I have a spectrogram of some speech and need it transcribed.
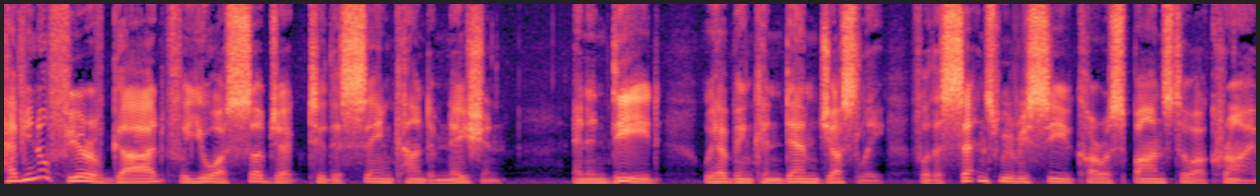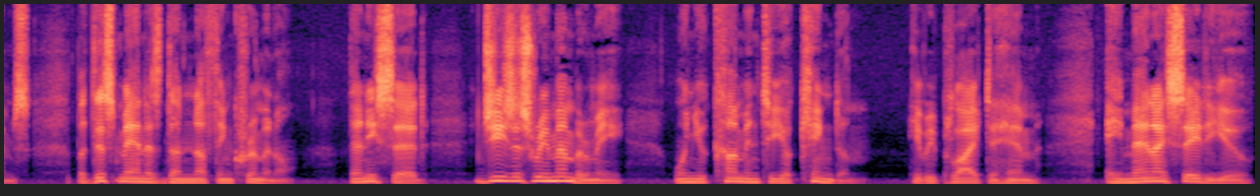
Have you no fear of God, for you are subject to this same condemnation? And indeed, we have been condemned justly, for the sentence we receive corresponds to our crimes. But this man has done nothing criminal. Then he said, Jesus, remember me when you come into your kingdom. He replied to him, Amen, I say to you,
